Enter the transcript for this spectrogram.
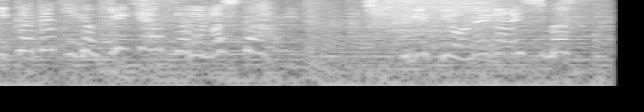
味方機が撃破されました。出撃お願いします。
